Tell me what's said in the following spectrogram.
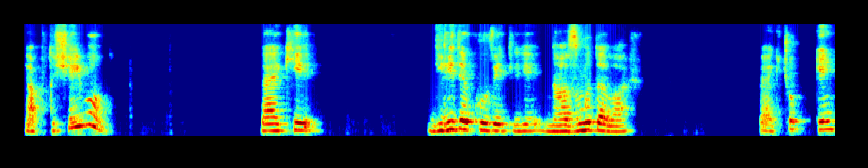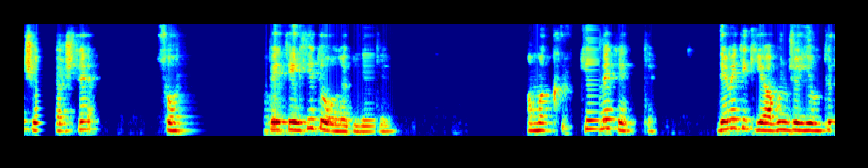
Yaptığı şey bu. Belki dili de kuvvetli, nazmı da var. Belki çok genç yaşta sohbet ehli de olabilirdi. Ama 40 yıl hizmet etti. Demedi ki ya bunca yıldır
